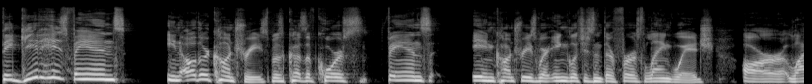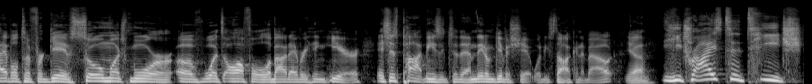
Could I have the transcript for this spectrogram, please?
They get his fans in other countries because of course fans in countries where English isn't their first language are liable to forgive so much more of what's awful about everything here. It's just pop music to them. They don't give a shit what he's talking about. Yeah. He tries to teach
